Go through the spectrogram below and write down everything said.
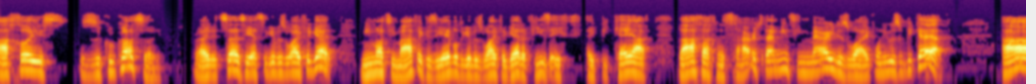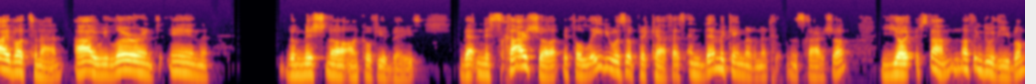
achois zukukasoi, right? It says he has to give his wife a get. Mimotzi mafik, is he able to give his wife a get if he's a, a pikach v'achach nischarish? That means he married his wife when he was a pikach. I vatanan. I we learned in the Mishnah on Kofiyud Beis that nischarsha, if a lady was a pekeches and then became a nischarsha, stam nothing to do with yibum.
